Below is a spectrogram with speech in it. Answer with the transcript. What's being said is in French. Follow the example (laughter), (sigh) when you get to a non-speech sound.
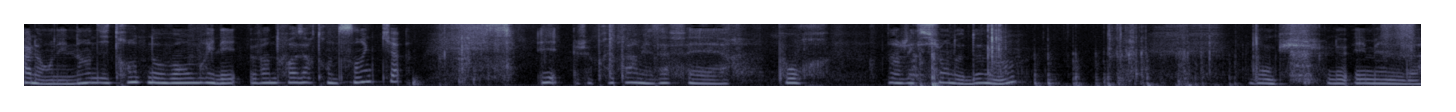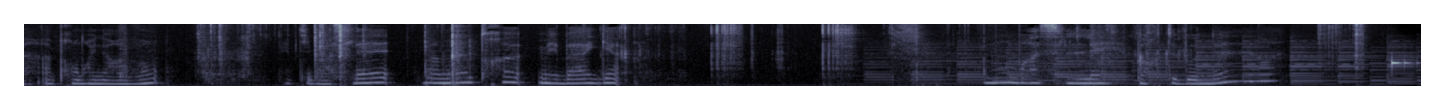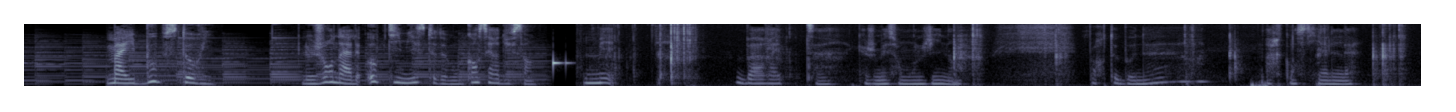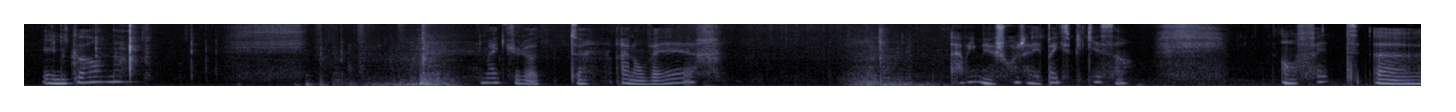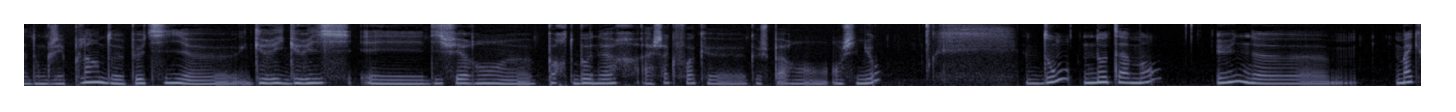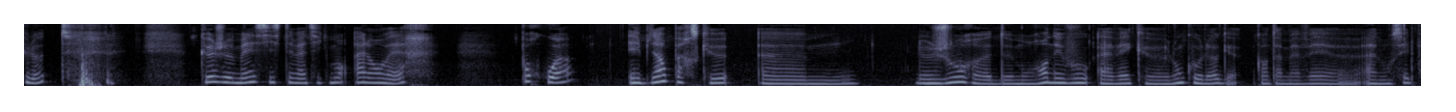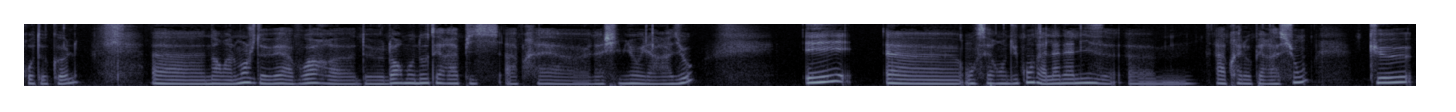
Alors, on est lundi 30 novembre, il est 23h35 et je prépare mes affaires pour l'injection de demain. Donc, le Emend à prendre une heure avant, les petits bracelets, ma montre, mes bagues, mon bracelet porte-bonheur. My Boob Story, le journal optimiste de mon cancer du sein. Mes barrettes que je mets sur mon jean. Porte-bonheur, arc-en-ciel et licorne. Ma culotte à l'envers. Ah oui, mais je crois que j'avais pas expliqué ça. En fait, euh, donc j'ai plein de petits euh, gris-gris et différents euh, porte-bonheur à chaque fois que, je pars en, en, chimio, dont notamment une maculotte (laughs) que je mets systématiquement à l'envers. Pourquoi? Eh bien parce que le jour de mon rendez-vous avec l'oncologue, quand elle m'avait euh, annoncé le protocole, normalement je devais avoir de l'hormonothérapie après la chimio et la radio. Et on s'est rendu compte à l'analyse après l'opération que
